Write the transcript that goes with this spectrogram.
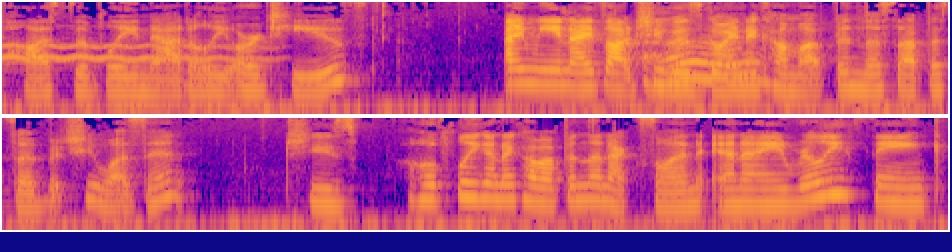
possibly Natalie Ortiz. I mean, I thought she was going to oh. come up in this episode, but she wasn't. She's hopefully going to come up in the next one. And I really think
